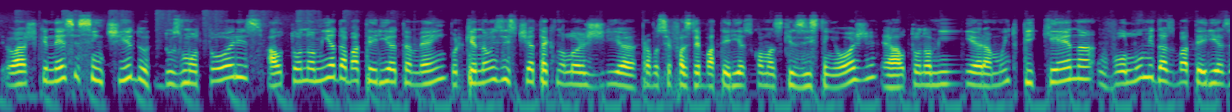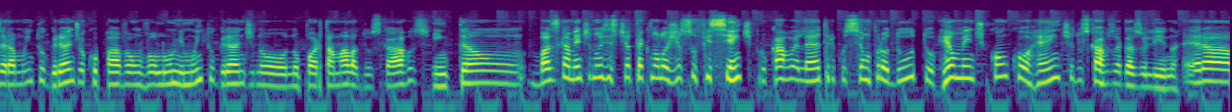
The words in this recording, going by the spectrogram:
eu acho que nesse sentido dos motores, a autonomia da bateria também, porque não existia tecnologia para você fazer baterias como as que existem hoje. A autonomia era muito pequena, o volume das baterias era muito grande, ocupava um volume muito grande no, no porta-mala dos carros. Então, basicamente, não existia tecnologia suficiente para o carro elétrico ser um produto realmente concorrente dos carros a gasolina. Era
